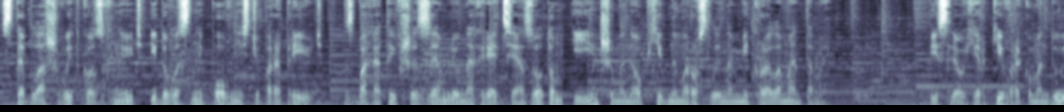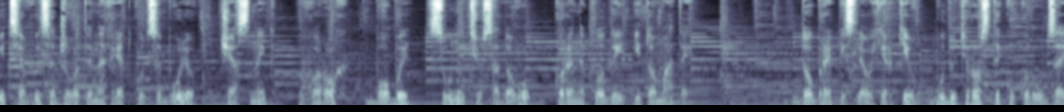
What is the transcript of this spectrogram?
Стебла швидко згниють і до весни повністю перепріють, збагативши землю на грядці азотом і іншими необхідними рослинам мікроелементами. Після огірків рекомендується висаджувати на грядку цибулю, часник, горох, боби, суницю садову, коренеплоди і томати. Добре після огірків будуть рости кукурудза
